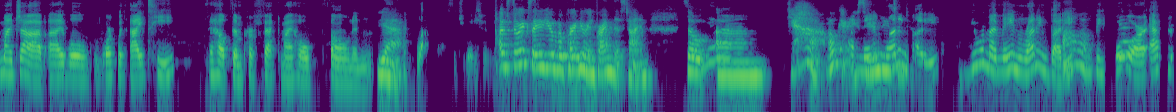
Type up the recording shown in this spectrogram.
my job, I will work with IT to help them perfect my whole phone and yeah situation. I'm so excited you have a partner in Prime this time. So yeah. um yeah, okay. My so running buddy. You were my main running buddy oh, before. Yeah. After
